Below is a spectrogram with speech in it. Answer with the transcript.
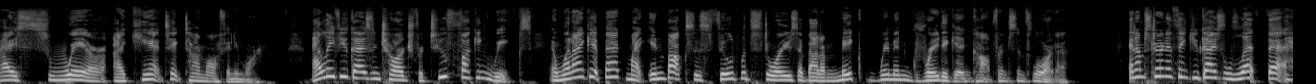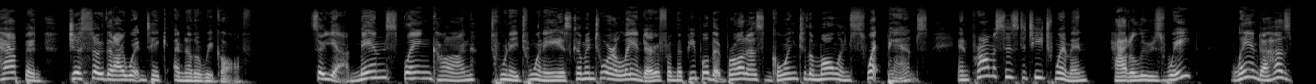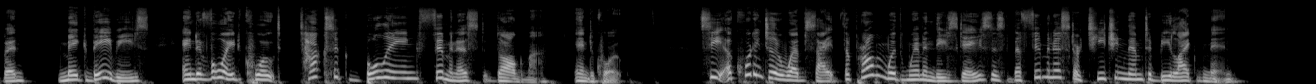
I swear I can't take time off anymore. I leave you guys in charge for two fucking weeks, and when I get back, my inbox is filled with stories about a Make Women Great Again conference in Florida. And I'm starting to think you guys let that happen just so that I wouldn't take another week off. So, yeah, Mansplain Con 2020 is coming to Orlando from the people that brought us going to the mall in sweatpants and promises to teach women how to lose weight, land a husband, make babies, and avoid, quote, toxic bullying feminist dogma, end quote. See, according to their website, the problem with women these days is that the feminists are teaching them to be like men.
